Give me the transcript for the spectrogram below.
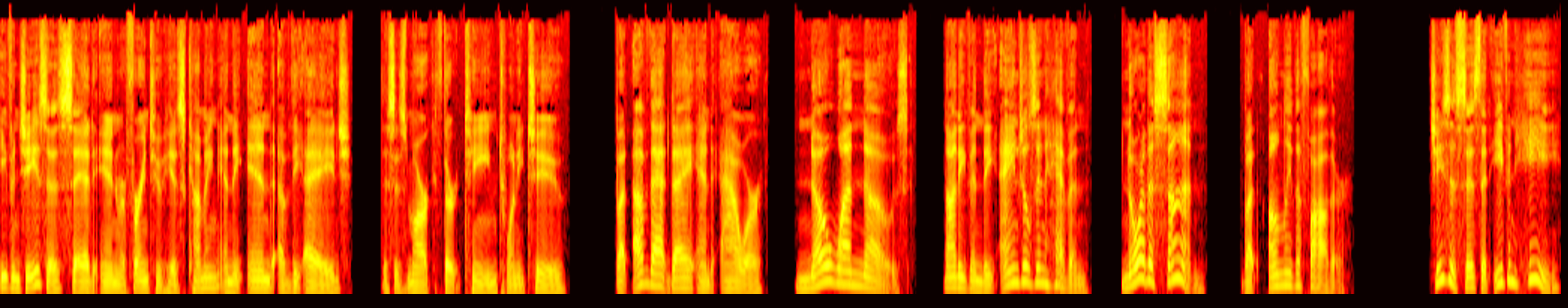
Even Jesus said in referring to his coming and the end of the age, this is Mark 13:22, but of that day and hour no one knows, not even the angels in heaven, nor the Son, but only the Father. Jesus says that even he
